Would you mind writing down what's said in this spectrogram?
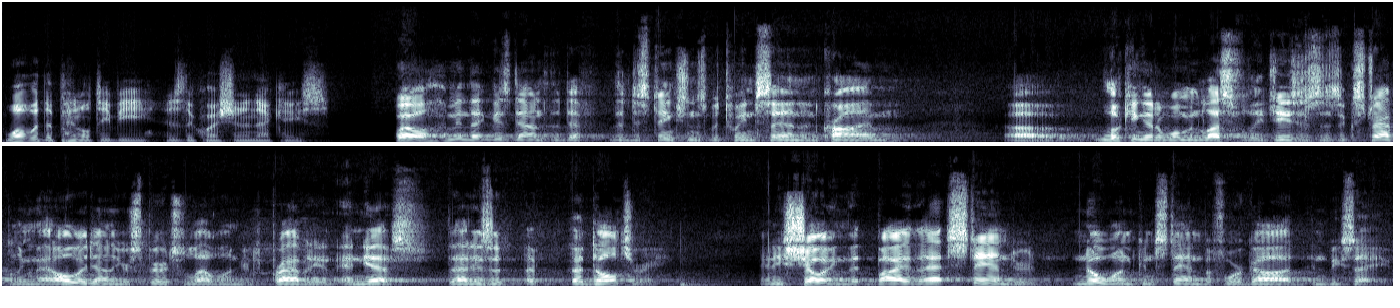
What would the penalty be, is the question in that case? Well, I mean, that gets down to the, def- the distinctions between sin and crime. Uh, looking at a woman lustfully, Jesus is extrapolating that all the way down to your spiritual level and your depravity. And, and yes, that is a, a, adultery. And he's showing that by that standard, no one can stand before God and be saved.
